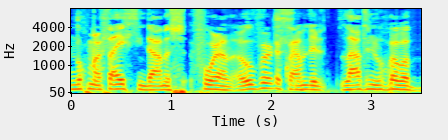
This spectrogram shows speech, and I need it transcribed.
nog maar 15 dames vooraan over. Daar kwamen er later nog wel wat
